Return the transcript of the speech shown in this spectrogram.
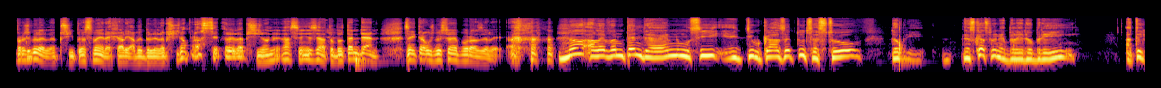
proč byli lepší? Proč jsme je nechali, aby byli lepší? No prostě byli lepší, no nedá se nic dělat. To byl ten den. Zítra už bychom je porazili. no, ale on ten den musí ti ukázat tu cestu. Dobrý, dneska jsme nebyli dobrý, a teď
